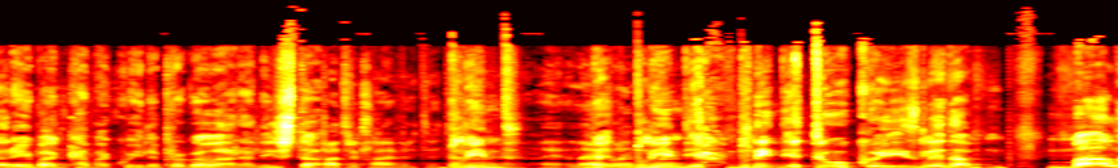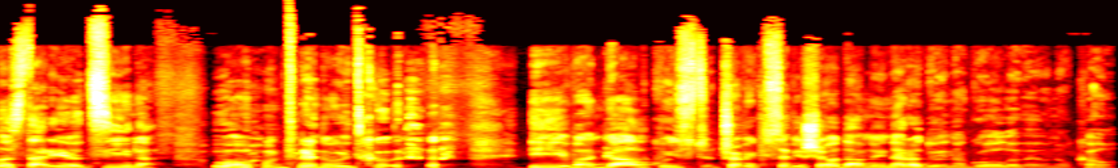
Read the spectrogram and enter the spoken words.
Rebankama koji ne progovara ništa. Patrick Kluivert. je tako, Blind. Ne, Ne, ne, blind, blind, je, blind je tu koji izgleda malo stariji od sina u ovom trenutku. I Van Gaal koji čovjek se više odavno i ne raduje na golove. Ono kao,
